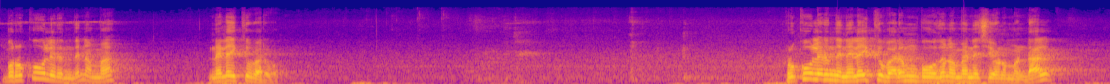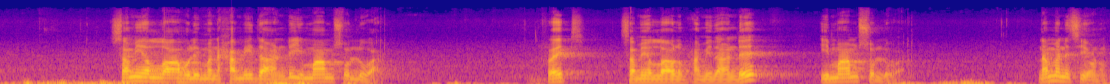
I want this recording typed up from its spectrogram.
இப்போ ருக்குவிலிருந்து நம்ம நிலைக்கு வருவோம். ருக்குவிலிருந்து நிலைக்கு வரும்போது நம்ம என்ன செய்யணும் என்றால் சமி அல்லாஹுலிமன் ஹமீதாண்டு இமாம் சொல்லுவார். ரைட் சமி ஹமிதாண்டு ஹமீதாண்டு இமாம் சொல்லுவார். நம்ம என்ன செய்யணும்?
